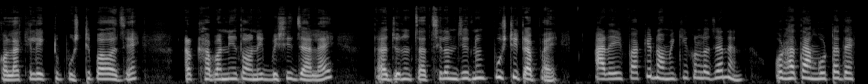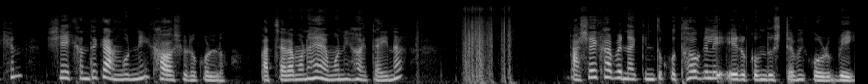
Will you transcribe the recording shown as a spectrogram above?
কলা খেলে একটু পুষ্টি পাওয়া যায়। আর খাবার নিয়ে তো অনেক বেশি জ্বালায়। তার জন্য চাচ্ছিলাম যে পুষ্টিটা পায়। আর এই ফাঁকে নমি কী করল জানেন? ওর হাতে আঙ্গুরটা দেখেন, সে এখান থেকে আঙ্গুর নিয়ে খাওয়া শুরু করল। বাচ্চারা মনে হয় এমনই হয়, তাই না? বাসায় খাবে না, কিন্তু কোথাও গেলে এরকম দুষ্টামি করবেই।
